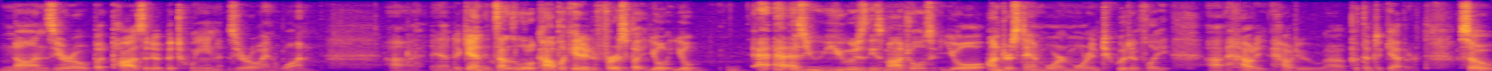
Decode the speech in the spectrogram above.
non-zero but positive between zero and one. Uh, and again, it sounds a little complicated at first, but you'll you'll as you use these modules, you'll understand more and more intuitively uh, how to, how to uh, put them together. So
